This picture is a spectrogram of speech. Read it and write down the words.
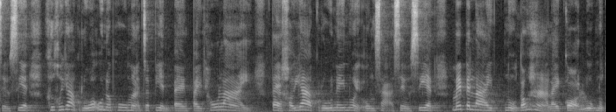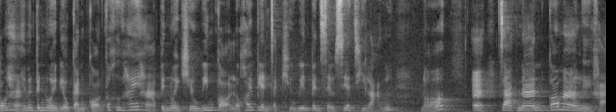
เซลเซียส คือเขาอยากรู้ว่าอุณหภูมิจะเปลี่ยนแปลงไปเท่าไหร่ แต่เขาอยากรู้ในหน่วยองศาเซลเซียส ไม่เป็นไร หนูต้องหาอะไรก่อนลูก หนูต้องหาให้มันเป็นหน่วยเดียวกันก่อน ก็คือให้หาเป็นหน่วยเคลวินก่อน แล้วค่อยเปลี่ยนจากเคลวินเป็นเซลเซียสทีหลัง เนาะอะจากนั้นก็มาเลยค่ะ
